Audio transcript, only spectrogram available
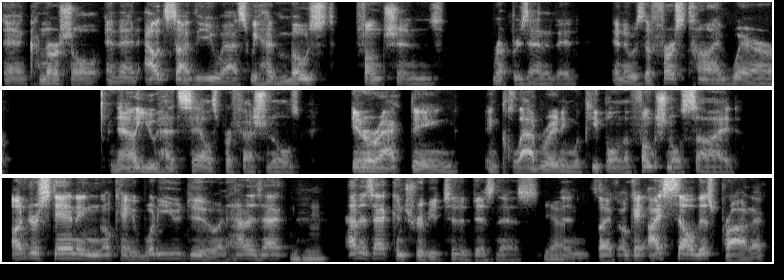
and commercial. And then outside the US we had most functions represented and it was the first time where now you had sales professionals interacting and collaborating with people on the functional side, understanding, okay, what do you do and how does that mm-hmm. how does that contribute to the business? Yeah. And it's like, okay, I sell this product.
